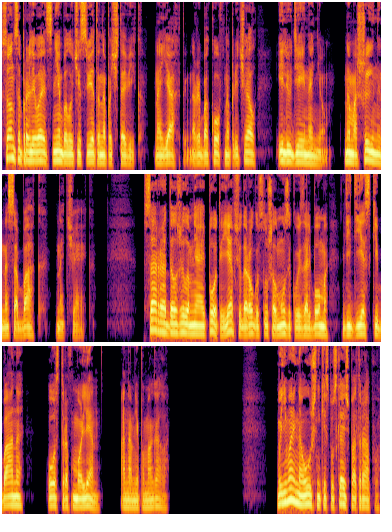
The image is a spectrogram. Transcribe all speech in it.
Солнце проливает с неба лучи света на почтовик, на яхты, на рыбаков, на причал и людей на нем, на машины, на собак, на чаек. Сара одолжила мне айпод, и я всю дорогу слушал музыку из альбома Дидье Скибана «Остров Молен». Она мне помогала. Вынимаю наушники, спускаюсь по трапу.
